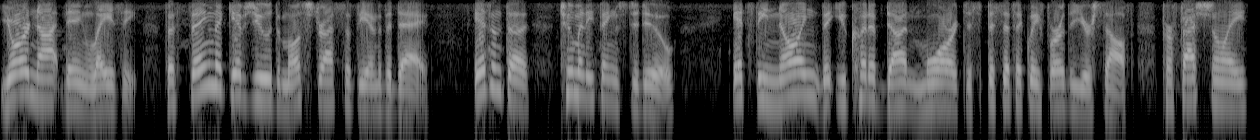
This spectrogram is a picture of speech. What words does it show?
You're not being lazy the thing that gives you the most stress at the end of the day isn't the too many things to do. It's the knowing that you could have done more to specifically further yourself professionally,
